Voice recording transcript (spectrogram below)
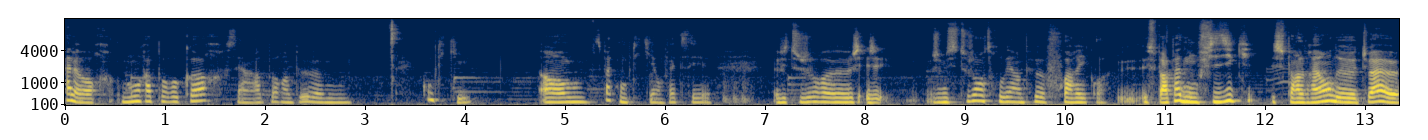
Alors, mon rapport au corps, c'est un rapport un peu euh, compliqué. C'est pas compliqué en fait, c'est. J'ai toujours. euh, je me suis toujours retrouvée un peu foirée quoi. Euh, Je parle pas de mon physique, je parle vraiment de. Tu vois,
